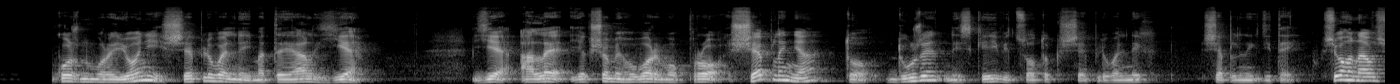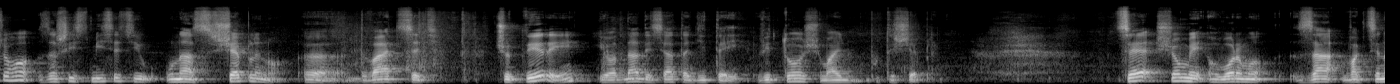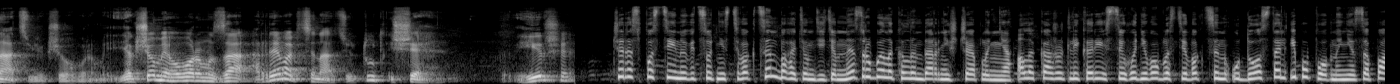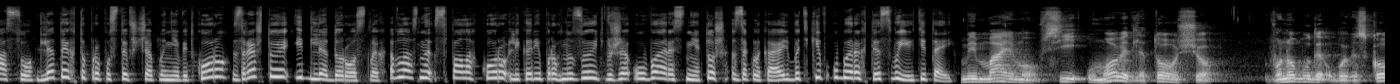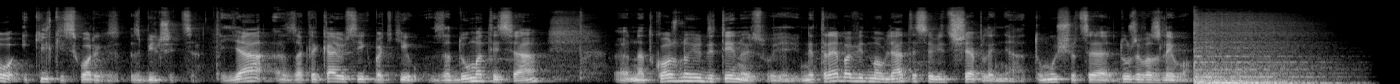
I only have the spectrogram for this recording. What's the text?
У кожному районі щеплювальний матеріал є. Є, але якщо ми говоримо про щеплення, то дуже низький відсоток щеплювальних щеплених дітей. Всього-навсього за 6 місяців у нас щеплено е, 24 і 1 десята дітей від того, що мають бути щеплені. Це що ми говоримо за вакцинацію, якщо говоримо. Якщо ми говоримо за ревакцинацію, тут ще гірше. Через постійну відсутність вакцин багатьом дітям не зробили календарні щеплення, але кажуть лікарі, сьогодні в області вакцин удосталь і поповнення запасу для тих, хто пропустив щеплення від кору, зрештою і для дорослих. Власне, спалах кору лікарі прогнозують вже у вересні, тож закликають батьків уберегти своїх дітей. Ми маємо всі умови для того, що воно буде обов'язково і кількість хворих збільшиться. Я закликаю всіх батьків задуматися над кожною дитиною своєю. Не треба відмовлятися від щеплення, тому що це дуже важливо.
